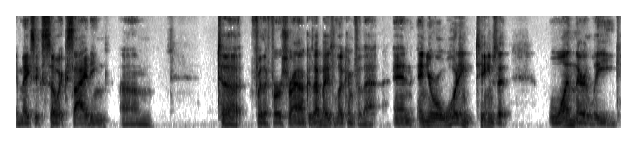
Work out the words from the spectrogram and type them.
it makes it so exciting um, to for the first round because everybody's looking for that, and and you're rewarding teams that won their league,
